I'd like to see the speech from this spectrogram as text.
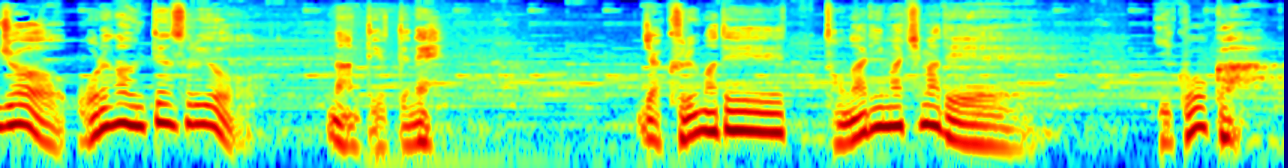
じゃあ、俺が運転するよ、なんて言ってね。じゃあ、車で隣町まで行こうか。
